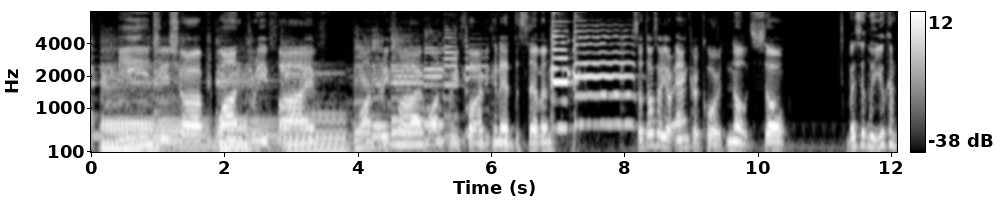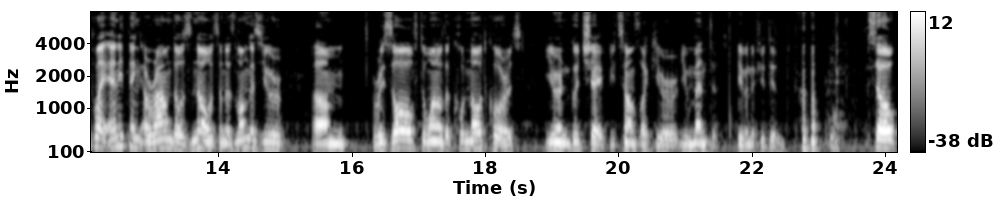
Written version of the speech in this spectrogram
E, G sharp, 1, 3, 5, 1, 3, 5, 1, 3, 5. You can add the 7. So those are your anchor chord notes. So basically you can play anything around those notes and as long as you're um, resolved to one of the note chords, you're in good shape. It sounds like you're, you meant it, even if you didn't. so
